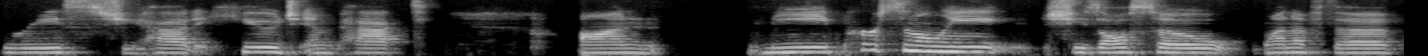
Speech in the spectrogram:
Therese. She had a huge impact on me personally. She's also one of the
